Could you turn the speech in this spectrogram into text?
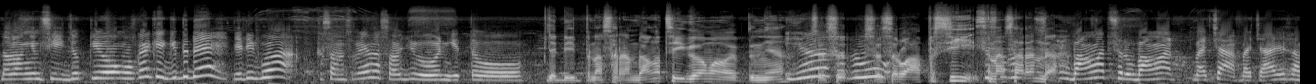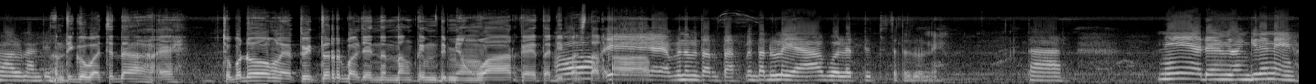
nolongin si Jukyung pokoknya kayak gitu deh jadi gua kesem-semnya sama Sojun gitu Jadi penasaran banget sih gue sama webtoonnya. Iya, Seser- seru. Seseru apa sih? Seru- penasaran dah. seru banget seru banget baca baca aja sama lu nanti Nanti gue baca dah. Eh, coba dong lihat Twitter bacain tentang tim-tim yang war kayak tadi pas startup. iya, iya, iya, bentar, bentar, bentar, bentar dulu ya, gue liat di Twitter dulu nih. Bentar. Nih, ada yang bilang gini nih.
